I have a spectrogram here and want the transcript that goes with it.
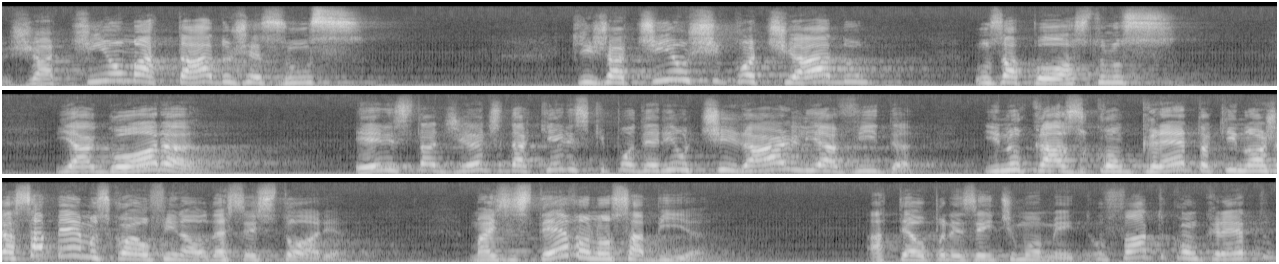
já tinham matado Jesus, que já tinham chicoteado os apóstolos, e agora ele está diante daqueles que poderiam tirar-lhe a vida. E no caso concreto aqui, nós já sabemos qual é o final dessa história, mas Estevão não sabia até o presente momento. O fato concreto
